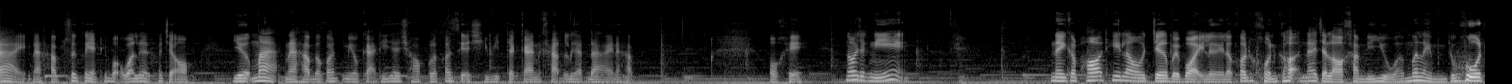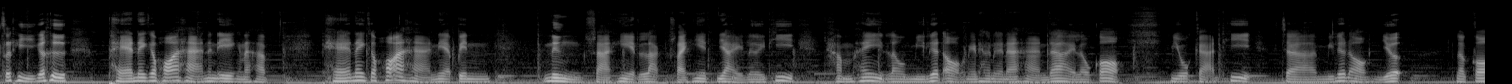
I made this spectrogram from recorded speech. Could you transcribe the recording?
ได้นะครับ ซึ่งก็อย่างที่บอกว่าเลือดก็จะออกเยอะมากนะครับ แล้วก็มีโอกาสที่จะช็อกแล้วก็เสียชีวิตจากการขาดเลือดได้นะครับโอเค นอกจากนี้ ในกระเพาะที่เราเจอบ่อยๆเลย แล้วก็ทุกคนก็น่าจะรอคำนี้อยู่ว่าเมื่อไหร่มึงจะพูดสักทีก็คือ แผลในกระเพาะอาหารนั่นเองนะครับ แผลในกระเพาะอาหารเนี่ยเป็นหนึ่งสาเหตุหลักสาเหตุใหญ่เลยที่ทำให้เรามีเลือดออกในทางเดินอาหารได้ แล้วก็มีโอกาสที่จะมีเลือดออกเยอะ แล้วก็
